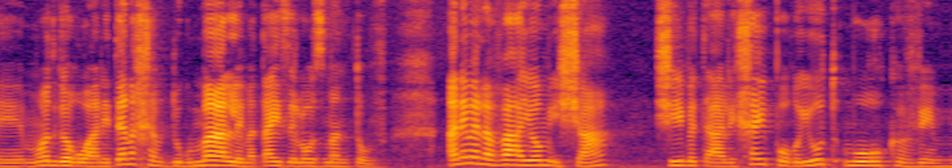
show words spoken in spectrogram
אה, מאוד גרוע. אני אתן לכם דוגמה למתי זה לא זמן טוב. אני מלווה היום אישה שהיא בתהליכי פוריות מורכבים.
